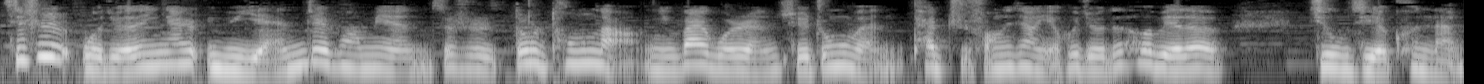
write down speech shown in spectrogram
其实我觉得应该是语言这方面就是都是通的。你外国人学中文，他指方向也会觉得特别的纠结困难。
